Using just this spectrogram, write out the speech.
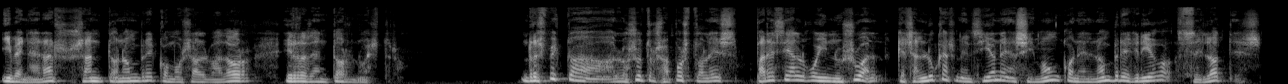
y venerar su santo nombre como Salvador y Redentor nuestro. Respecto a los otros apóstoles, parece algo inusual que San Lucas mencione a Simón con el nombre griego Celotes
